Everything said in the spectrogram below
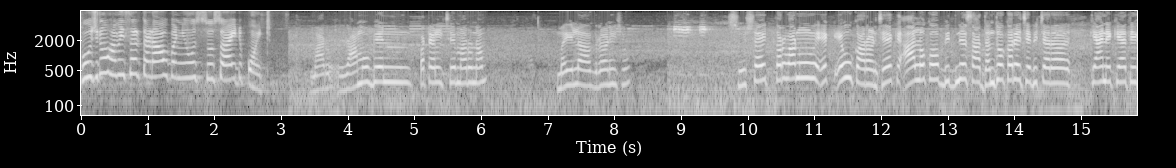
ભુજનું હમીસર તળાવ બન્યું સુસાઇડ પોઈન્ટ મારું, રામુબેન પટેલ છે મારું નામ. મહિલા અગ્રણી છું. સુસાઇડ કરવાનું એક એવું કારણ છે કે આ લોકો બિઝનેસ આ ધંધો કરે છે બિચારા, ક્યાં ને ક્યાંથી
